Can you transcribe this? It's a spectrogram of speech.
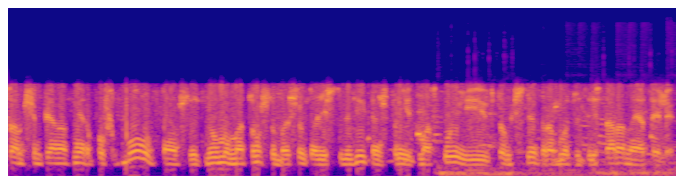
сам чемпионат мира по футболу, потому что думаем о том, что большое количество людей, конечно, приедет в Москву, и в том числе работают рестораны и отели.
